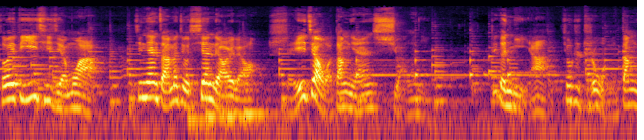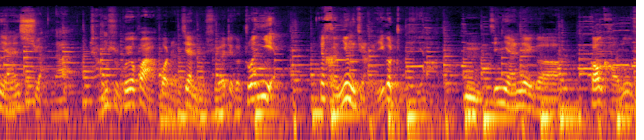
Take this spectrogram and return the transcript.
作为第一期节目啊，今天咱们就先聊一聊，谁叫我当年选了你？这个你啊、就是指我们当年选的城市规划或者建筑学这个专业，这很应景的一个主题啊。嗯，今年这个高考录取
